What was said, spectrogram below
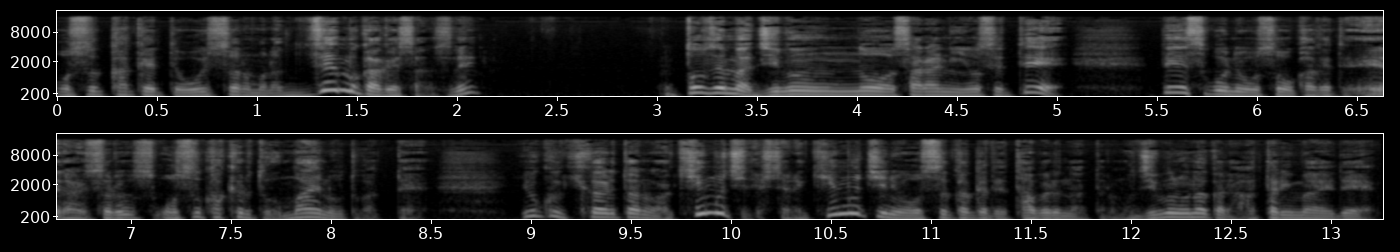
お酢かけて美味しそうなものは全部かけてたんですね。当然まあ自分の皿に寄せて、で、そこにお酢をかけて、えー、何それお酢かけるとうまいの？とかってよく聞かれたのがキムチでしたね。キムチにお酢かけて食べるなんてのはもう自分の中で当たり前で。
